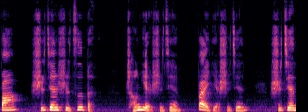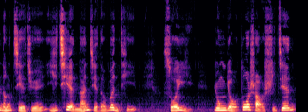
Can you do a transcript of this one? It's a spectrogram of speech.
八，时间是资本，成也时间，败也时间。时间能解决一切难解的问题，所以拥有多少时间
